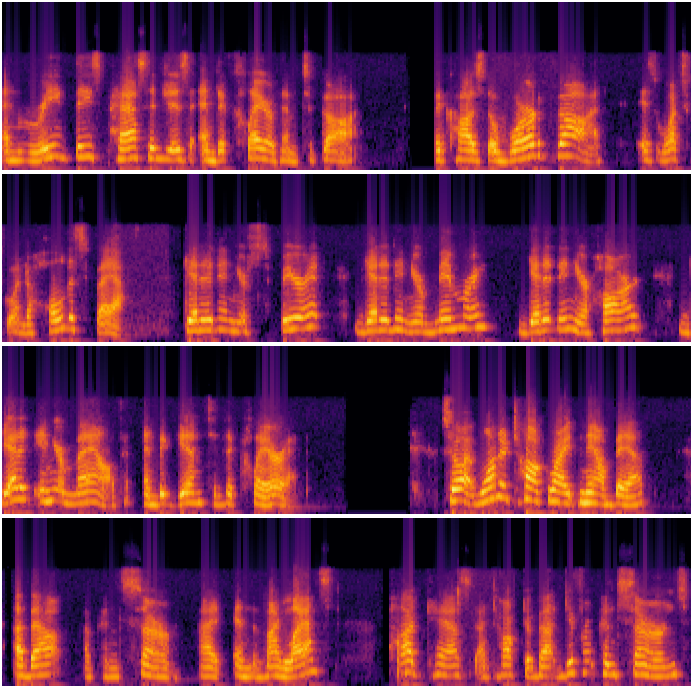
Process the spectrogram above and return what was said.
and read these passages and declare them to God. Because the Word of God is what's going to hold us fast. Get it in your spirit, get it in your memory, get it in your heart, get it in your mouth and begin to declare it. So I want to talk right now, Beth, about a concern. I in my last podcast I talked about different concerns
